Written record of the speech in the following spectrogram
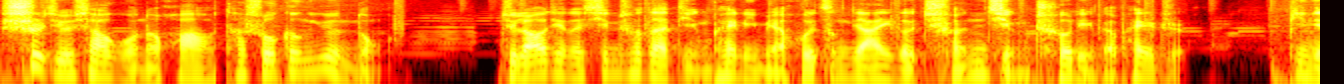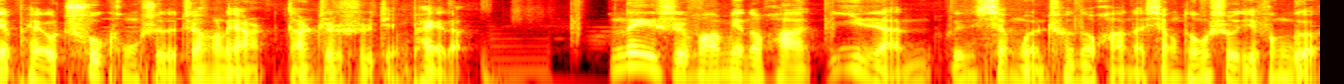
视觉效果的话，他说更运动。据了解呢，新车在顶配里面会增加一个全景车顶的配置，并且配有触控式的遮阳帘，当然这是顶配的。内饰方面的话，依然跟现款车的话呢相同设计风格。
